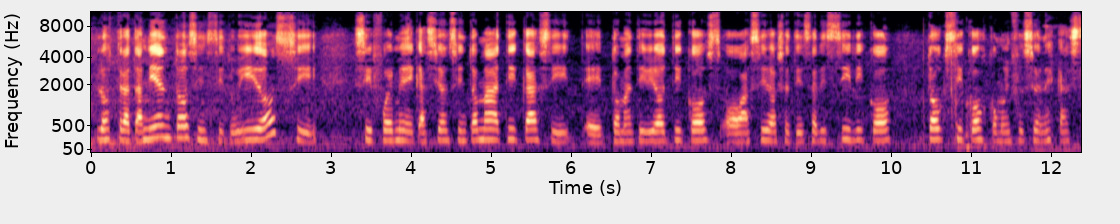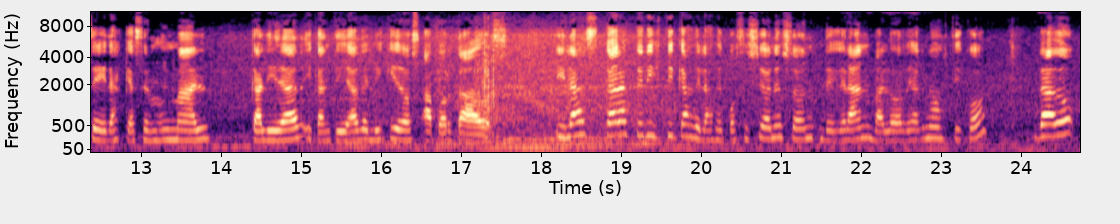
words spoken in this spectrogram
los tratamientos instituidos, si, si fue medicación sintomática, si eh, toma antibióticos o ácido acetilsalicílico, tóxicos como infusiones caseras que hacen muy mal, calidad y cantidad de líquidos aportados. Y las características de las deposiciones son de gran valor diagnóstico, dado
